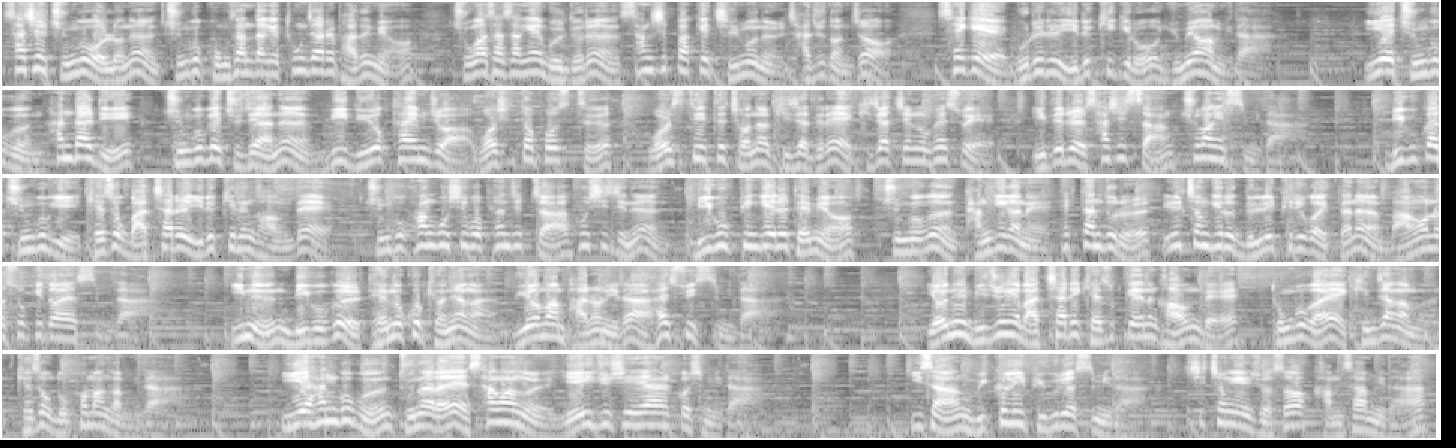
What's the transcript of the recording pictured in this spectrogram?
사실 중국 언론은 중국 공산당의 통제를 받으며 중화 사상에 물들은 상식 밖의 질문을 자주 던져 세계에 무리를 일으키기로 유명합니다. 이에 중국은 한 달 뒤 중국에 주재하는 미 뉴욕타임즈와 워싱턴 포스트, 월스트리트 저널 기자들의 기자증을 회수해 이들을 사실상 추방했습니다. 미국과 중국이 계속 마찰을 일으키는 가운데 중국 항구시보 편집자 후시진은 미국 핑계를 대며 중국은 단기간에 핵탄두를 1천기로 늘릴 필요가 있다는 망언을 쏟기도 하였습니다. 이는 미국을 대놓고 겨냥한 위험한 발언이라 할 수 있습니다. 연일 미중의 마찰이 계속되는 가운데 동북아의 긴장함은 계속 높아만 갑니다. 이에 한국은 두 나라의 상황을 예의주시해야 할 것입니다. 이상 위클리 비굴이었습니다. 시청해주셔서 감사합니다.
